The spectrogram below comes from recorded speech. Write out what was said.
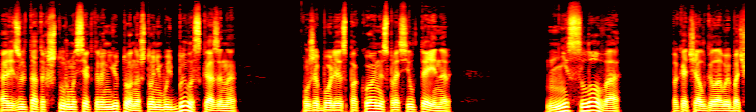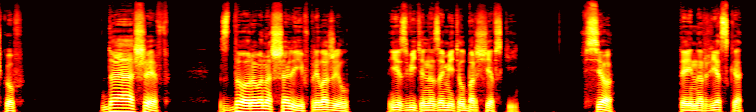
О результатах штурма сектора Ньютона что-нибудь было сказано? Уже более спокойно спросил Тейнер. «Ни слова», — покачал головой Бачков. «Да, шеф, здорово наш Шалиев приложил», — язвительно заметил Борщевский. «Все». Тейнер резко,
